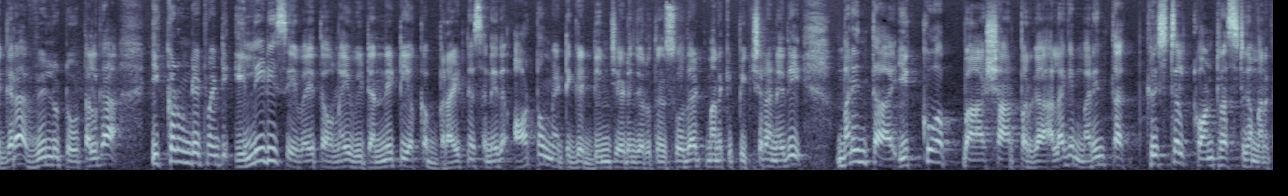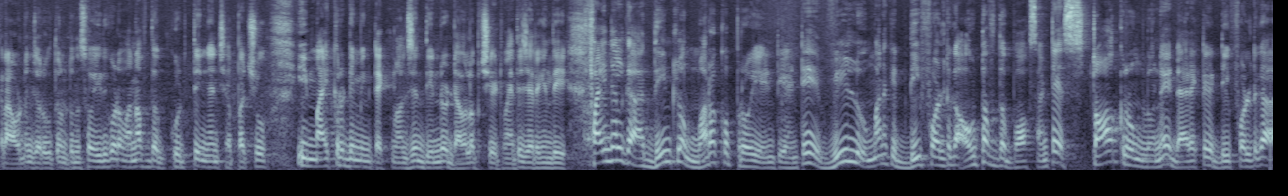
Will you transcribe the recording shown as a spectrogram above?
దగ్గర వీళ్ళు టోటల్గా ఇక్కడ ఉండే ఉండేటువంటి ఎల్ఈడీస్ ఏవైతే ఉన్నాయో వీటన్నిటి యొక్క బ్రైట్నెస్ అనేది ఆటోమేటిక్గా డిమ్ చేయడం జరుగుతుంది. సో దట్ మనకి పిక్చర్ అనేది మరింత ఎక్కువ షార్పర్గా అలాగే మరింత క్రిస్టల్ కాంట్రాస్ట్గా మనకు రావడం జరుగుతుంటుంది. సో ఇది కూడా one of the good thing అని చెప్పొచ్చు. ఈ మైక్రో డిమ్మింగ్ టెక్నాలజీని దీనిలో డెవలప్ చేయడం అయితే జరిగింది. ఫైనల్గా దీంట్లో మరొక ప్రో ఏంటి అంటే వీళ్ళు మనకి డిఫాల్ట్గా అవుట్ ఆఫ్ ద బాక్స్ అంటే స్టాక్ రూమ్లోనే డైరెక్ట్గా డిఫాల్ట్గా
